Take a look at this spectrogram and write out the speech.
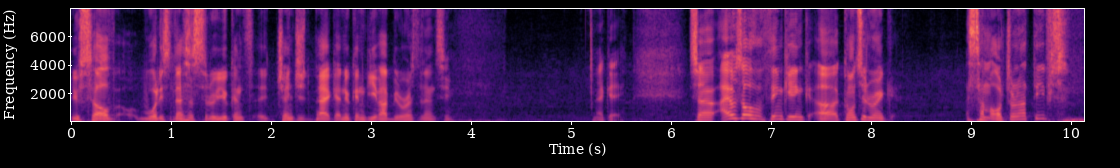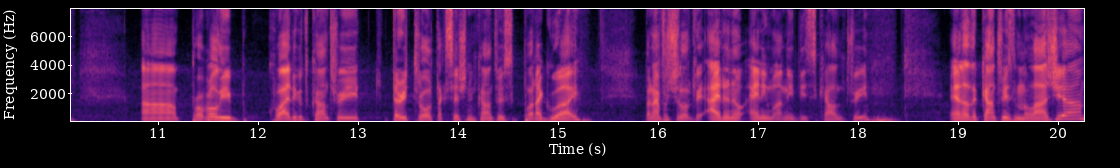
you solve what is necessary, you can change it back, and you can give up your residency. Okay. So I was also thinking, uh, considering some alternatives. Uh, probably quite a good country, territorial taxation country is Paraguay, but unfortunately I don't know anyone in this country. Another country is Malaysia.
